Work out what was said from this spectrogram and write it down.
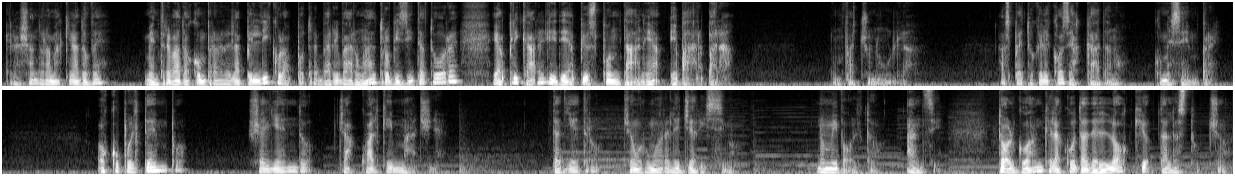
E lasciando la macchina dov'è? Mentre vado a comprare la pellicola potrebbe arrivare un altro visitatore e applicare l'idea più spontanea e barbara. Non faccio nulla. Aspetto che le cose accadano, come sempre. Occupo il tempo scegliendo già qualche immagine. Da dietro c'è un rumore leggerissimo. Non mi volto, anzi, tolgo anche la coda dell'occhio dall'astuccio.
